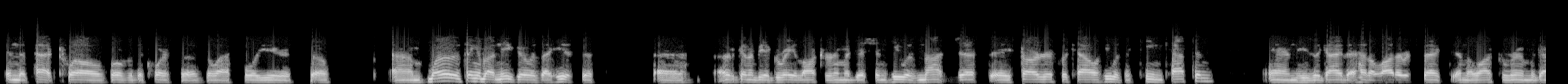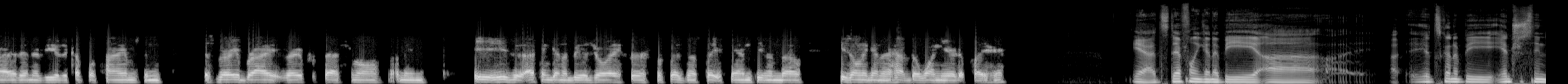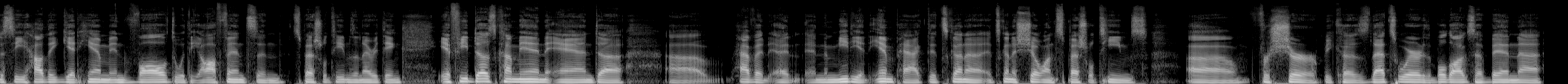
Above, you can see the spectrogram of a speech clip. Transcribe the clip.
in the Pac 12 over the course of the last four years. So, um, one other thing about Nikko is that he is just uh, uh going to be a great locker room addition. He was not just a starter for Cal, he was a team captain. And he's a guy that had a lot of respect in the locker room, a guy I've interviewed a couple of times and just very bright, very professional. I mean, he, he's I think going to be a joy for for Fresno State fans, even though he's only going to have the one year to play here. Yeah, it's definitely going to be. Uh, it's going to be interesting to see how they get him involved with the offense and special teams and everything. If he does come in and uh, uh, have an, an, an, immediate impact, it's gonna it's gonna show on special teams uh, for sure because that's where the Bulldogs have been uh,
